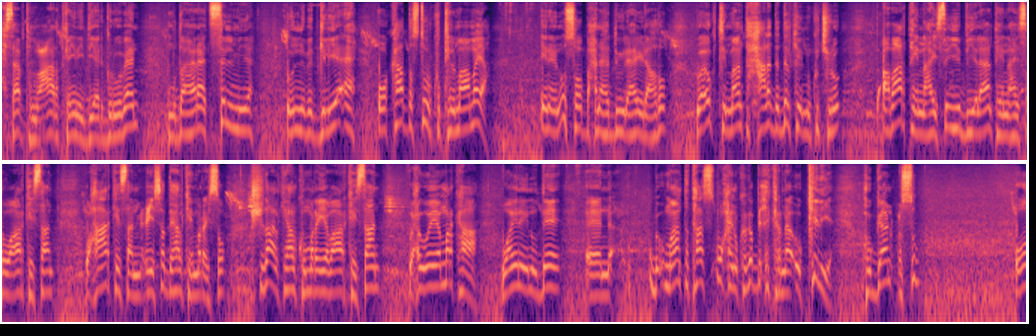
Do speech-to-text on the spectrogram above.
axsaabta mucaaradka inay diyaargaroobaan mudaharaad salmiya oo nabadgelyo ah oo kaa dastuurku tilmaamaya inaynu u soo baxna hadduu ilaahay idhaahdo waa ogtiin maanta xaaladda dalkeennu ku jiro. Abaartayna haysa iyo biyola'aantayna haysa waa arkaysaan. Waxaa arkaysaan miciishadii halkay marayso shidaalkii halkuu maraya baa arkaysaan. Waxa weeye markaa waa inaynu dee maanta taas waxaynu kaga bixi karnaa oo keliya hoggaan cusub oo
